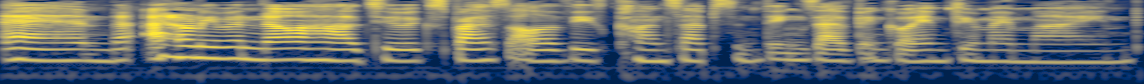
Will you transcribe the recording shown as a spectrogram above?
And I don't even know how to express all of these concepts and things I've been going through my mind.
